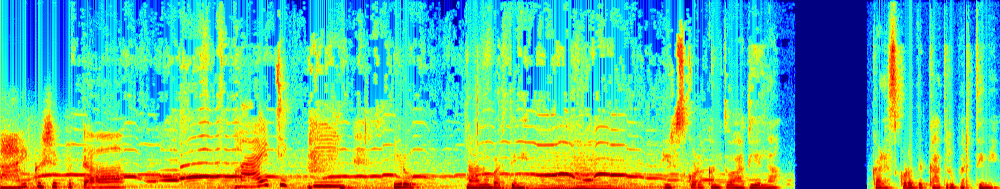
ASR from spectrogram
ಬಾಯ್ ಖುಷಿ ಪುಟ್ಟ. ಬಾಯ್ ಚಿಕ್ಕಿ. ಇರು ನಾನು ಬರ್ತೀನಿ. ಇರಿಸ್ಕೊಡಕ್ಕಂತೂ ಆಗಲಿಲ್ಲ. ಕಳಿಸ್ಕೊಡೋದಕ್ಕಾದ್ರೂ ಬರ್ತೀನಿ.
